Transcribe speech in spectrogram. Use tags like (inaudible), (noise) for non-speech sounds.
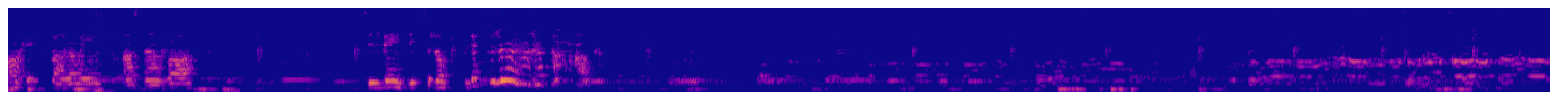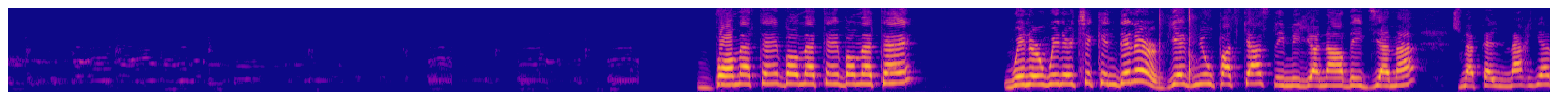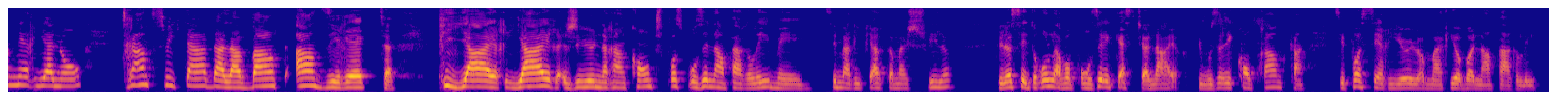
OK, following, on s'en va. Sylvain dit toujours, vous êtes toujours en retard. Bon matin, bon matin, bon matin. Winner, winner, chicken dinner. Bienvenue au podcast Les millionnaires des diamants. Je m'appelle Maria Meriano, 38 ans dans la vente en direct. Puis hier, hier, j'ai eu une rencontre. Je suis pas supposée d'en parler, mais c'est Marie-Pierre comment je suis là? Puis là, c'est drôle, elle va poser un questionnaire. Puis vous allez comprendre quand c'est pas sérieux, là, Maria va en parler.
